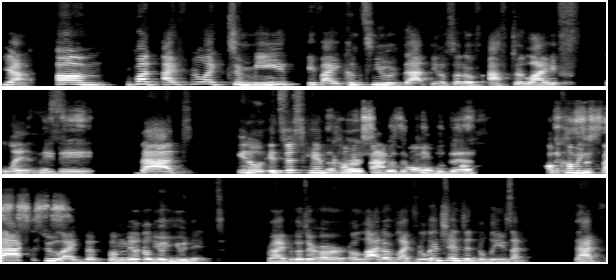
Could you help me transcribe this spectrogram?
Yeah. Um, but I feel like to me, if I continue that, you know, sort of afterlife lens, they did that you know, it's just him the coming back was a home, people death. Or, or coming back to like the familiar unit, right? Because there are a lot of like religions and beliefs that that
